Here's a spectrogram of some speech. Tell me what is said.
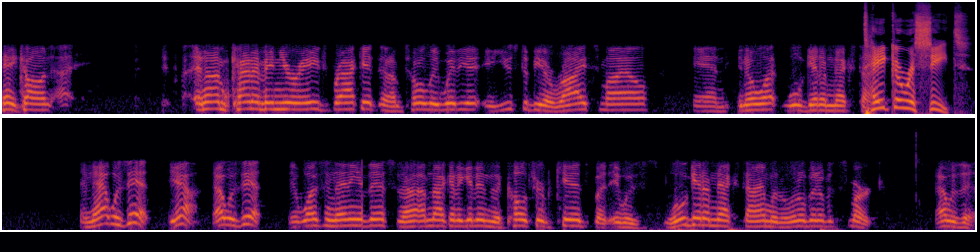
Hey, Colin. I, and I'm kind of in your age bracket, and I'm totally with you. It used to be a wry smile, and you know what? We'll get him next time. Take a receipt. And that was it. Yeah, that was it. It wasn't any of this. Uh, I'm not going to get into the culture of kids, but it was we'll get him next time with a little bit of a smirk. That was it.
